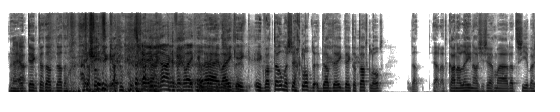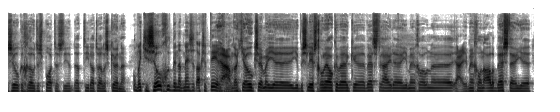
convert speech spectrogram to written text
Nou, Nou ja. Ik denk dat dat, dat, dat, dat, dat niet kan. Het is geen hele rake vergelijking. Nee, denk maar ik, ik, ik, wat Thomas zegt klopt. Dat, ik denk dat dat klopt. Dat, ja, dat kan alleen als je zeg maar, dat zie je bij zulke grote sporters, die, dat die dat wel eens kunnen. Omdat je zo goed bent dat mensen het accepteren. Ja, omdat je ook, zeg maar, je, je beslist gewoon elke week eh, wedstrijden. En je bent gewoon, eh, ja, je bent gewoon de allerbeste. En je,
